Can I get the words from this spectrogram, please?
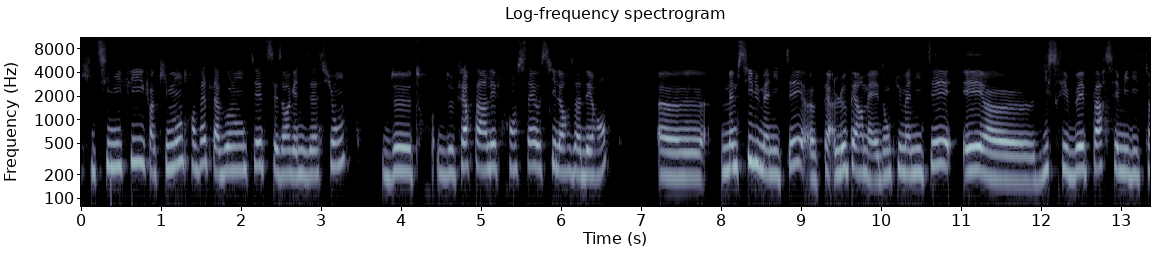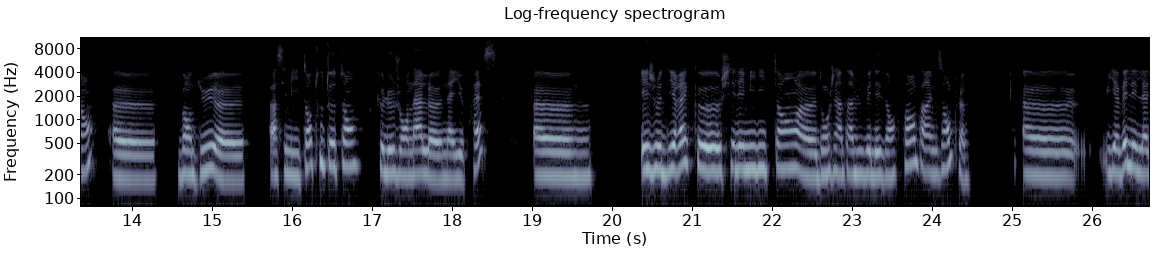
qui signifie, qui montre en fait la volonté de ces organisations de, faire parler français aussi leurs adhérents. même si l'humanité le permet. Donc l'humanité est distribuée par ses militants vendu euh, par ces militants, tout autant que le journal euh, Naïe Presse. Euh, et je dirais que chez les militants dont j'ai interviewé les enfants, par exemple, y avait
